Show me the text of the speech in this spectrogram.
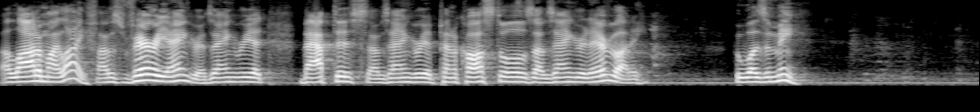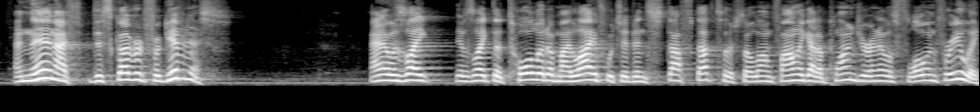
a lot of my life. I was very angry. I was angry at Baptists, I was angry at Pentecostals, I was angry at everybody who wasn't me. And then I discovered forgiveness. And it was like it was like the toilet of my life, which had been stuffed up for so long, finally got a plunger and it was flowing freely.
